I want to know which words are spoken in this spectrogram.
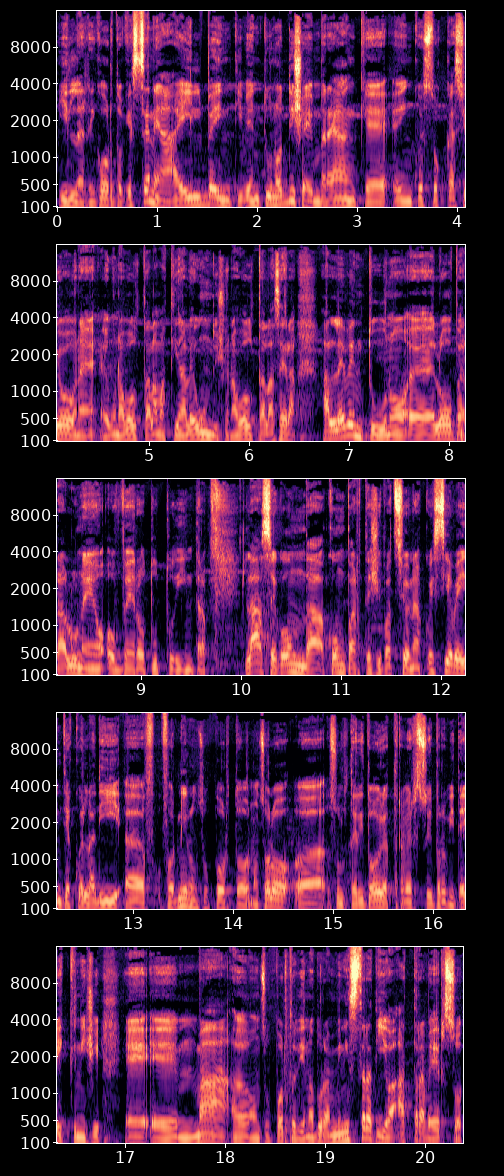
Il ricordo che se ne ha e il 20-21 dicembre anche in questa occasione, una volta la mattina alle 11, una volta la sera alle 21, eh, l'opera Luneo, ovvero Tutto d'Intra. La seconda compartecipazione a questi eventi è quella di eh, fornire un supporto non solo eh, sul territorio attraverso i propri tecnici, ma un supporto di natura amministrativa attraverso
